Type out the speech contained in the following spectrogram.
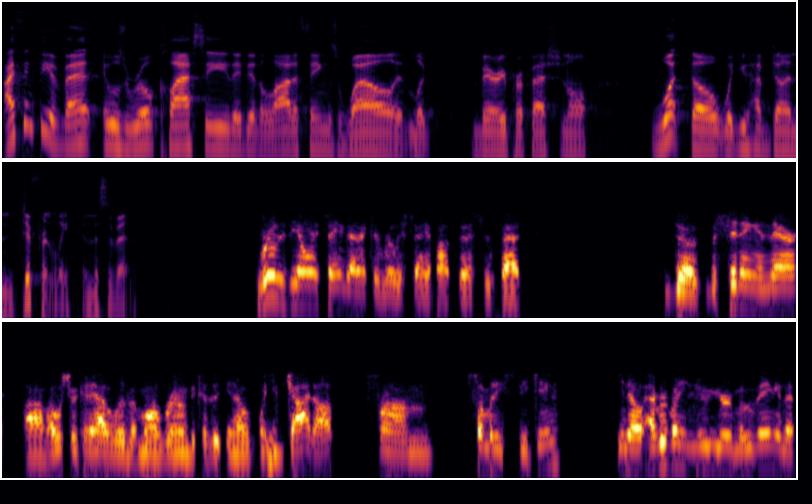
I think the event it was real classy. They did a lot of things well. It looked very professional. What though would you have done differently in this event? Really, the only thing that I could really say about this is that the the sitting in there. Um, I wish we could have had a little bit more room because it, you know when you got up from somebody speaking, you know everybody knew you were moving, and that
